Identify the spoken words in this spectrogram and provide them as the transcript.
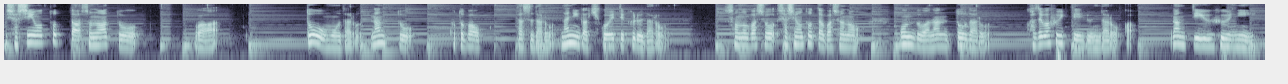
う。写真を撮ったその後は、どう思うだろう。なんと言葉を出すだろう。何が聞こえてくるだろう。その場所、写真を撮った場所の温度は何、どうだろう。風は吹いているんだろうか。なんていう風に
